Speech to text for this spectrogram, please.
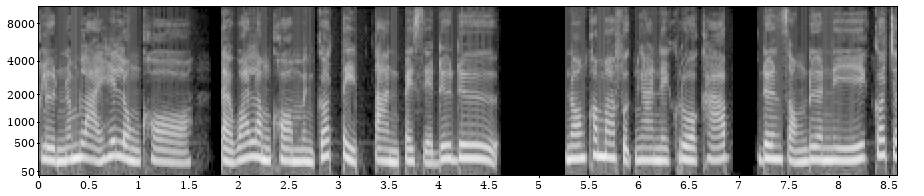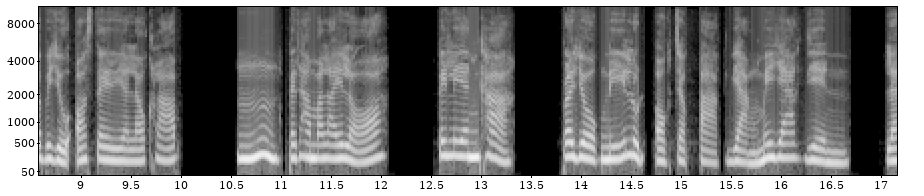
กลืนน้ำลายให้ลงคอ แต่ว่าลำคอมันก็ตีบตันไปเสียดื้อๆ น้องเข้ามาฝึกงานในครัวครับ เดือนสองเดือนนี้ก็จะไปอยู่ออสเตรเลียแล้วครับ อืม ไปทำอะไรหรอ ไปเรียนค่ะ ประโยคนี้หลุดออกจากปากอย่างไม่ยากเย็น และ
